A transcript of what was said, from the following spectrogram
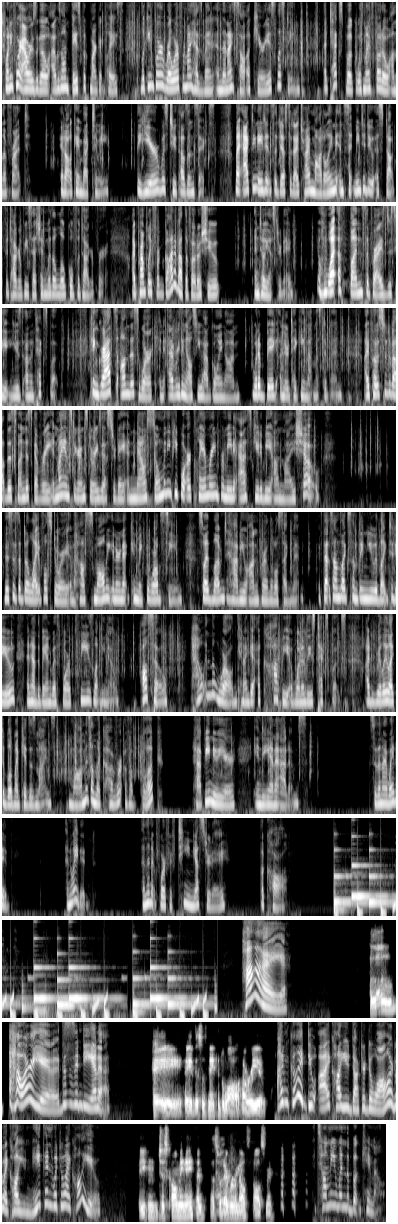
24 hours ago, I was on Facebook Marketplace looking for a rower for my husband, and then I saw a curious listing a textbook with my photo on the front. It all came back to me. The year was 2006. My acting agent suggested I try modeling and sent me to do a stock photography session with a local photographer. I promptly forgot about the photo shoot until yesterday. What a fun surprise to see it used on a textbook. Congrats on this work and everything else you have going on. What a big undertaking that must have been. I posted about this fun discovery in my Instagram stories yesterday, and now so many people are clamoring for me to ask you to be on my show. This is a delightful story of how small the internet can make the world seem, so I'd love to have you on for a little segment. If that sounds like something you would like to do and have the bandwidth for, please let me know. Also, how in the world can I get a copy of one of these textbooks? I'd really like to blow my kids' minds. Mom is on the cover of a book? Happy New Year, Indiana Adams. So then I waited and waited. And then at 4:15 yesterday, a call. Hi. Hello. How are you? This is Indiana. Hey, hey, this is Nathan DeWall. How are you? I'm good. Do I call you Dr. DeWall or do I call you Nathan? What do I call you? You can just call me Nathan. That's what Oh. everyone else calls me. Tell me when the book came out.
